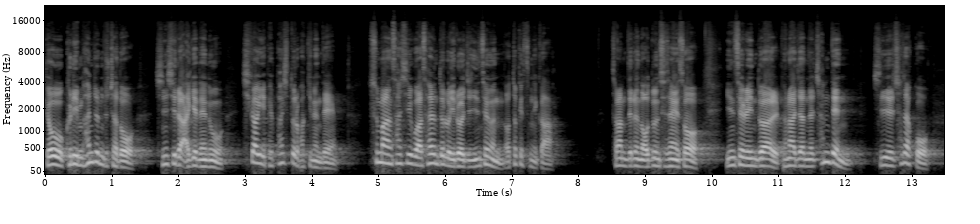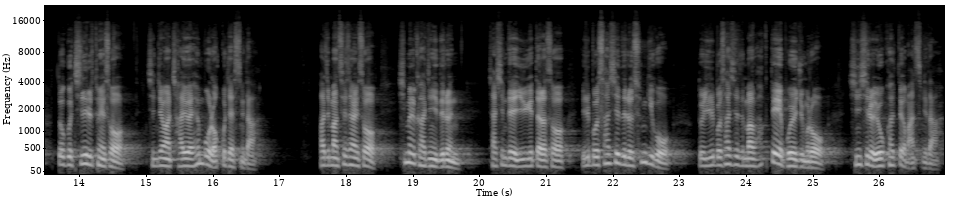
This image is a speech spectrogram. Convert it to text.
겨우 그림 한 점조차도 진실을 알게 된 후 시각이 180도로 바뀌는데 수많은 사실과 사연들로 이루어진 인생은 어떻겠습니까? 사람들은 어두운 세상에서 인생을 인도할 변하지 않는 참된 진리를 찾았고 또 그 진리를 통해서 진정한 자유와 행복을 얻고자 했습니다. 하지만 세상에서 힘을 가진 이들은 자신들의 유익에 따라서 일부 사실들을 숨기고 또 일부 사실들만 확대해 보여주므로 진실을 왜곡할 때가 많습니다.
